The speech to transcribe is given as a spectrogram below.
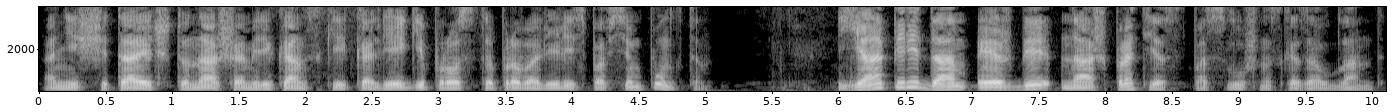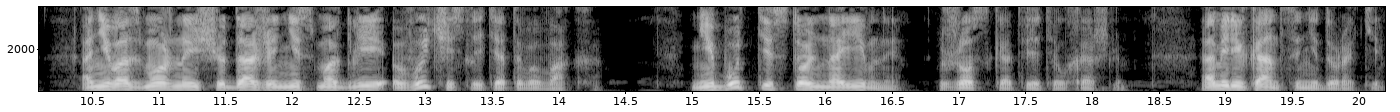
Они считают, что наши американские коллеги просто провалились по всем пунктам. «Я передам Эшби наш протест», — послушно сказал Бланд. Они, возможно, еще даже не смогли вычислить этого Вакха. Не будьте столь наивны, жестко ответил Хэшлем. Американцы не дураки.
